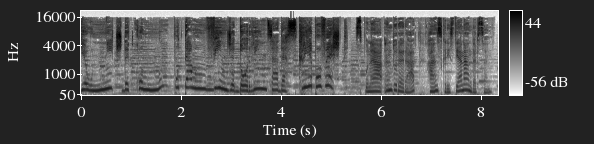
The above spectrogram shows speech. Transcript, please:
eu nici de cum nu puteam învinge dorința de a scrie povești, spunea îndurerat Hans Christian Andersen.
